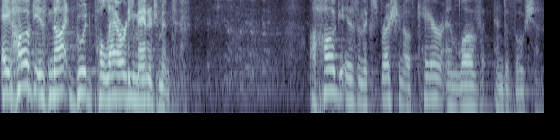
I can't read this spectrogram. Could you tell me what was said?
A hug is not good polarity management. A hug is an expression of care and love and devotion.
